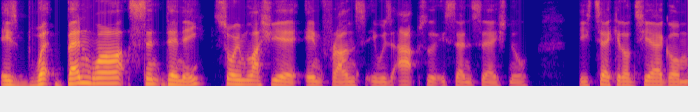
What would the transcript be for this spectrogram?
is Benoit Saint Denis. Saw him last year in France. He was absolutely sensational. He's taking on Thiago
